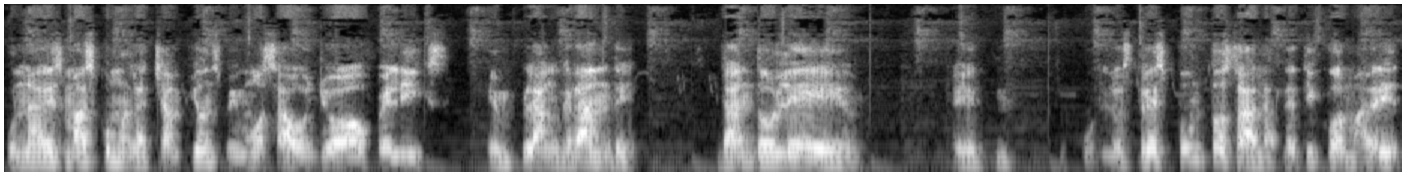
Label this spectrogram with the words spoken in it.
Una vez más, como en la Champions, vimos a un Joao Félix en plan grande, dándole eh, los tres puntos al Atlético de Madrid,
